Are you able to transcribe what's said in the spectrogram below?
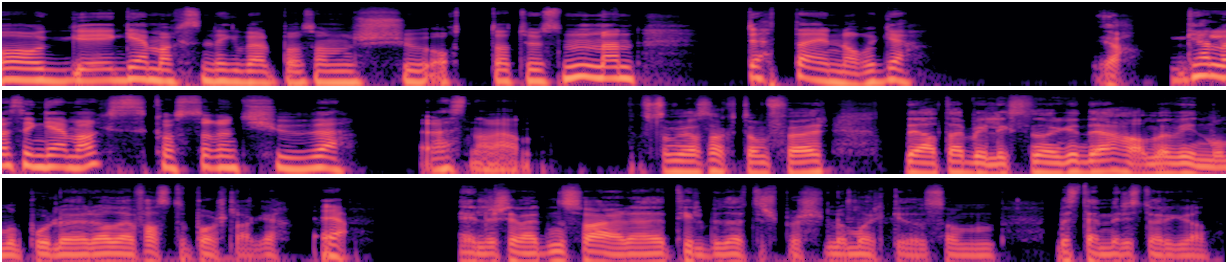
og G-Maxen ligger vel på sånn 7000-8000, men dette er i Norge. Ja. Keller sin G-Max koster rundt 20 resten av verden. Som vi har snakket om før, det at det er billigst i Norge, det har med Vinmonopolet å gjøre, og det faste påslaget. Ja. Ellers i verden så er det tilbud, etterspørsel og markedet som bestemmer i større grad.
